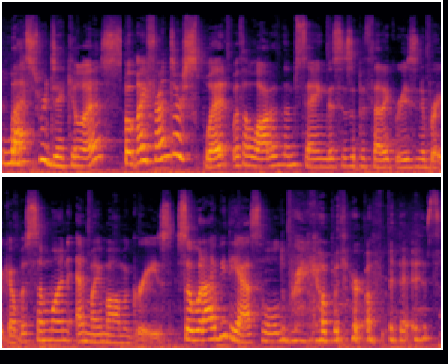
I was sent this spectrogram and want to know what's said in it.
less ridiculous. But my friends are split with a lot of them saying this is a pathetic reason to break up with someone and my mom agrees. So would I be the asshole to break up with her over this?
